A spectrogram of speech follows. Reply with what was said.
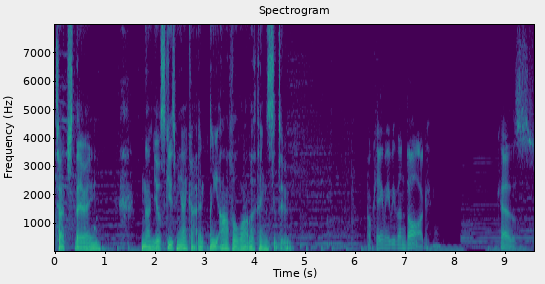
touch there, eh? Now, you'll excuse me, I got an awful lot of things to do. okay, maybe then Dog. Cause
